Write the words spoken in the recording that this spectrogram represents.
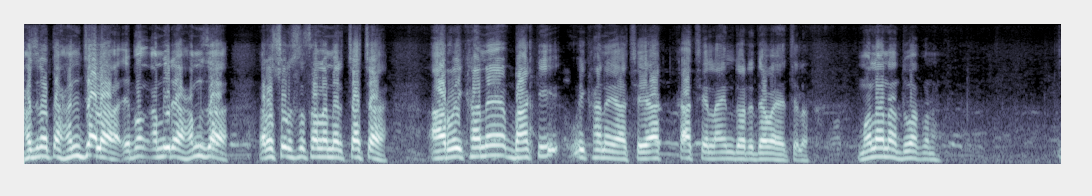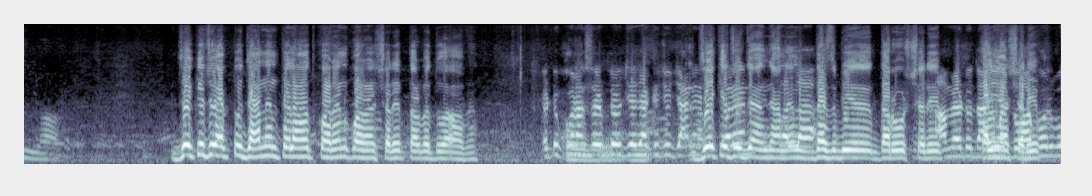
হজরতে হানজালা এবং আমিরা হামজা রসুল সাল্লামের চাচা। আর ওইখানে বাকি ওইখানে আছে এক কাছে লাইন ধরে দেওয়া হয়েছিল। মৌলানা দোয়া করেন। যে কিছু একটু জানেন তেলাওয়াত করেন কোরআন শরীফ তারপর দোয়া হবে। একটু কোরআন শরীফটা যে যা কিছু জানেন যে কিছু জানেন তাসবিহ দারুদ শরীফ আমরা একটু কালমা শরীফ। করব।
